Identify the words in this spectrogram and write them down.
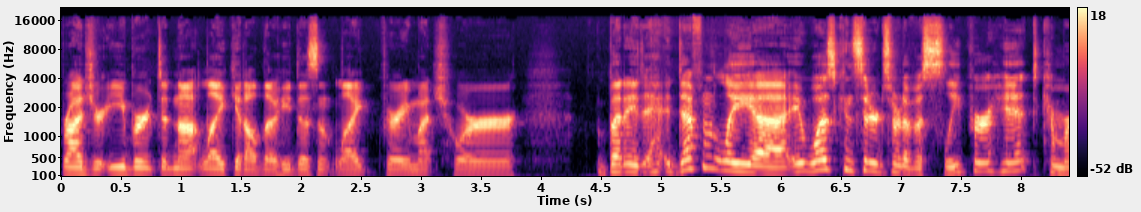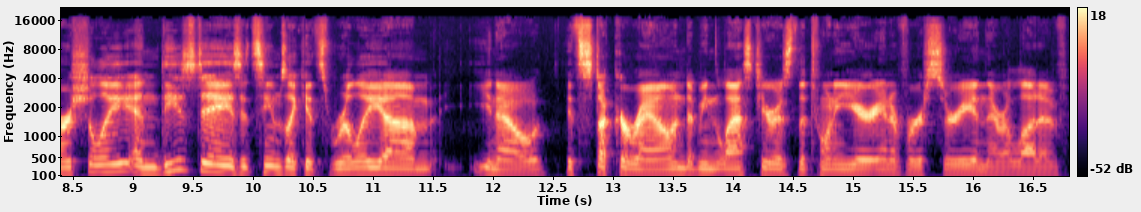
Roger Ebert did not like it, although he doesn't like very much horror. But it, it definitely uh, it was considered sort of a sleeper hit commercially, and these days it seems like it's really um, you know it's stuck around. I mean, last year was the 20 year anniversary, and there were a lot of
